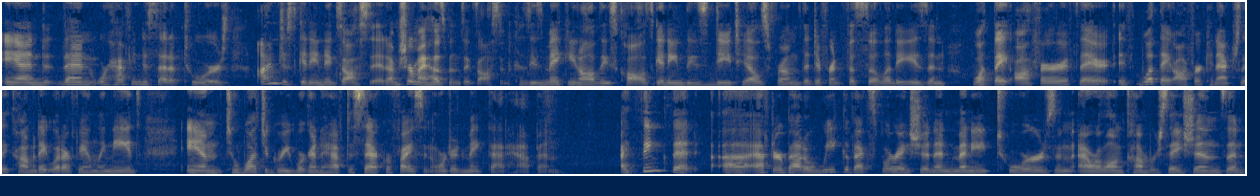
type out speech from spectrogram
and then we're having to set up tours. I'm just getting exhausted. I'm sure my husband's exhausted because he's making all of these calls getting these details from the different facilities and what they offer if they if what they offer can actually accommodate what our family needs and to what degree we're going to have to sacrifice in order to make that happen I think that uh, after about a week of exploration and many tours and hour long conversations and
